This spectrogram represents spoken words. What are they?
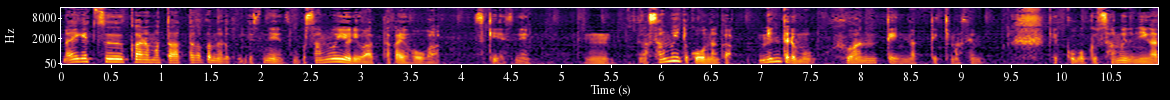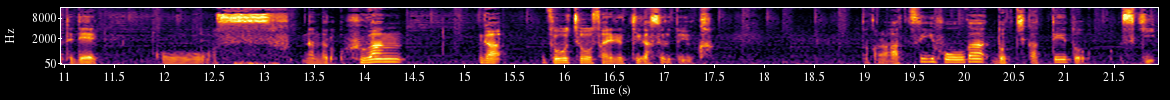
来月からまた暖かくなるとですね、僕寒いよりは暖かい方が好きですね。うん。寒いとこうなんかメンタルも不安定になってきません？結構僕寒いの苦手で、こう、なんだろう、不安が増長される気がするというか。だから暑い方がどっちかっていうと好き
